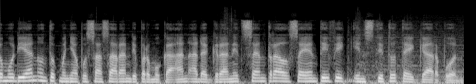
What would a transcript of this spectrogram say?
Kemudian untuk menyapu sasaran di permukaan ada Granite Central Scientific Institute Garpun.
